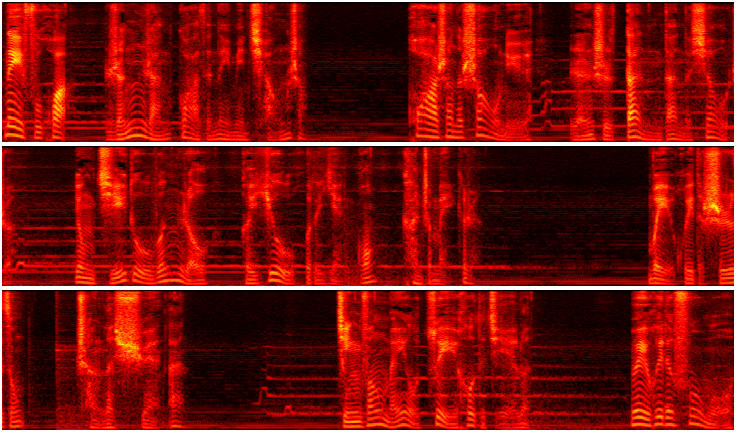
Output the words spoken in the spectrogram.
那幅画仍然挂在那面墙上，画上的少女仍是淡淡的笑着。用极度温柔和诱惑的眼光看着每个人。魏辉的失踪成了悬案，警方没有最后的结论。魏辉的父母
